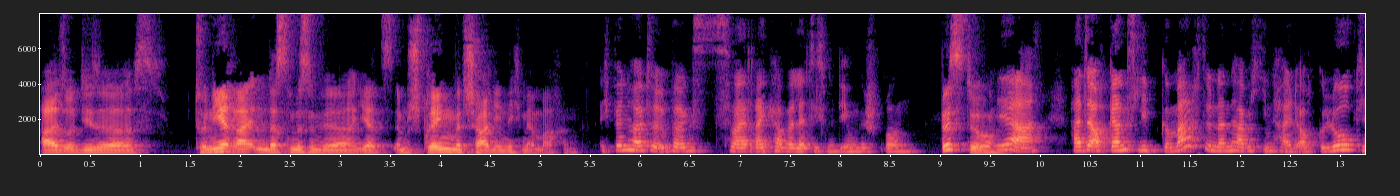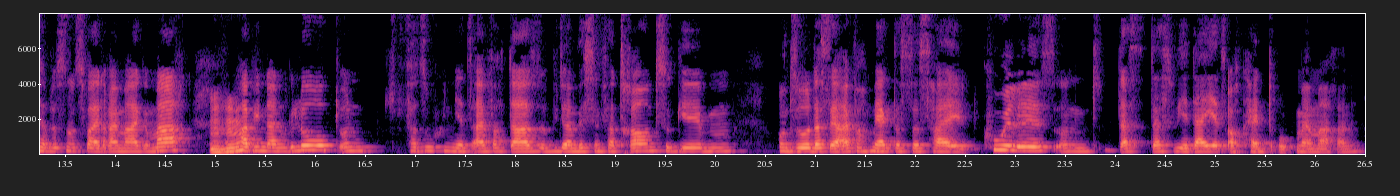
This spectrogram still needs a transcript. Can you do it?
also dieses Turnierreiten, das müssen wir jetzt im Springen mit Charlie nicht mehr machen. Ich bin heute übrigens zwei, drei Cavalettis mit ihm gesprungen. Bist du? Ja. Hat er auch ganz lieb gemacht und dann habe ich ihn halt auch gelobt. Ich habe das nur zwei, dreimal gemacht, Mhm. habe ihn dann gelobt und versuche ihn jetzt einfach da so wieder ein bisschen Vertrauen zu geben und so, dass er einfach merkt, dass das halt cool ist und dass, dass wir da jetzt auch keinen Druck mehr machen.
